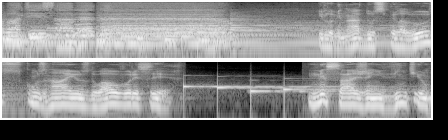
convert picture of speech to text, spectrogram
Batista Betel. Iluminados pela luz com os raios do alvorecer. Mensagem 21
